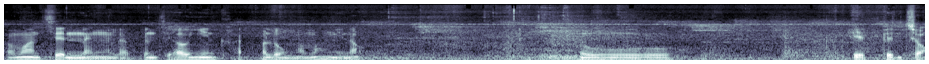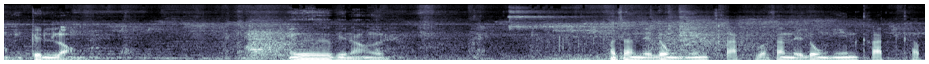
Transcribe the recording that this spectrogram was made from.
ประมาณเส้นหนึ่งแล้วเพิ่นจะเอาหินขัดมาลงมามั่งนี่เนาะโอ้เฮ็ดเป็นช่องเป็นหล่อง เออพี่น้องเอ้ยว่าท่านได้ลงหินคัดว่าท่านได้ลงหินคัดครับ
